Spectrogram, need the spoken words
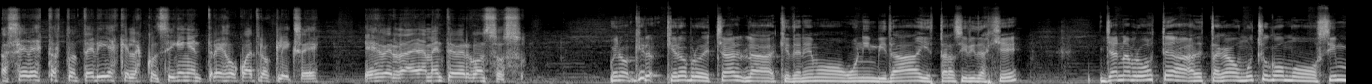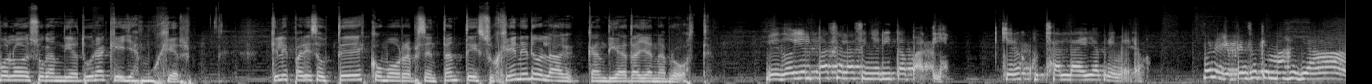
hacer estas tonterías que las consiguen en tres o cuatro clics. ¿eh? Es verdaderamente vergonzoso. Bueno, quiero, aprovechar que tenemos una invitada y está la Cirita G. Yana Proboste ha destacado mucho como símbolo de su candidatura que ella es mujer. ¿Qué les parece a ustedes como representante de su género la candidata Yana Proboste? Le doy el pase a la señorita Patti. Quiero escucharla a ella primero. Bueno, yo pienso que más allá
